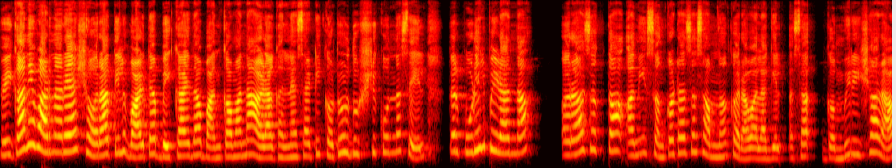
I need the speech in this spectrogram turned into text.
वेगाने वाढणाऱ्या शहरातील वाढत्या बेकायदा बांधकामांना आळा घालण्यासाठी कठोर दृष्टिकोन नसेल तर पुढील पिढ्यांना अराजकता आणि संकटाचा सामना करावा लागेल असा गंभीर इशारा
